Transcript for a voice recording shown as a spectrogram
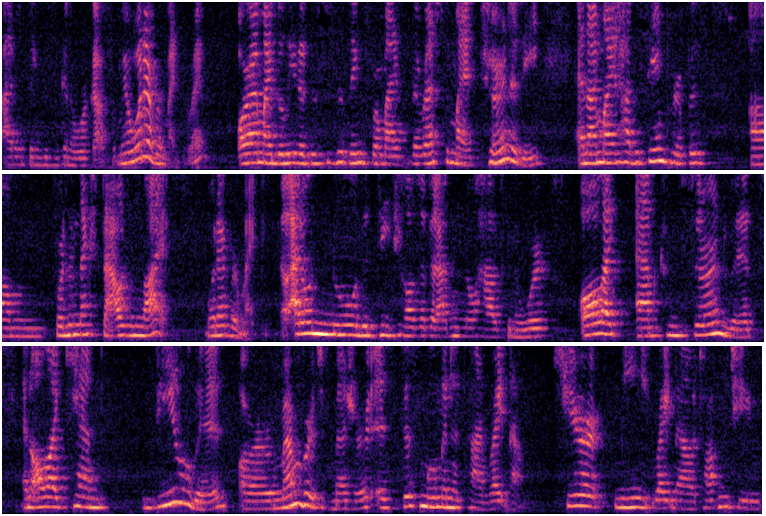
I don't think this is going to work out for me, or whatever it might be, right? Or I might believe that this is the thing for my the rest of my eternity, and I might have the same purpose um, for the next thousand lives, whatever it might be. I don't know the details of it. I don't know how it's going to work. All I am concerned with, and all I can deal with or remember to measure, is this moment in time right now hear me right now talking to you.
